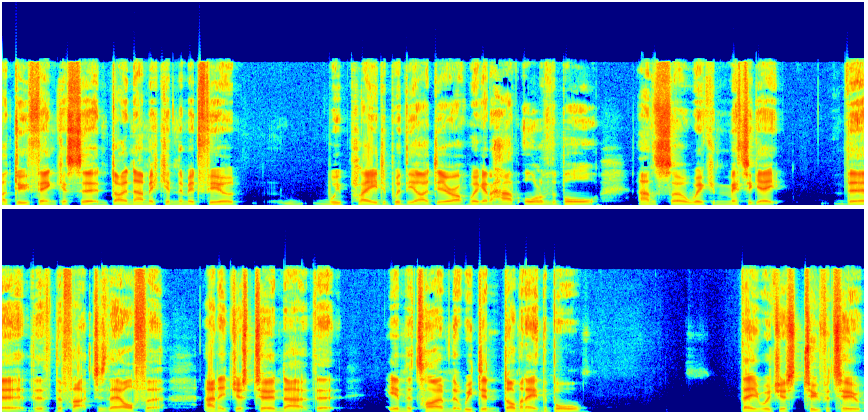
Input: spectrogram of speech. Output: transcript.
I do think a certain dynamic in the midfield. We played with the idea of we're going to have all of the ball, and so we can mitigate the the, the factors they offer. And it just turned out that in the time that we didn't dominate the ball, they were just two for two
